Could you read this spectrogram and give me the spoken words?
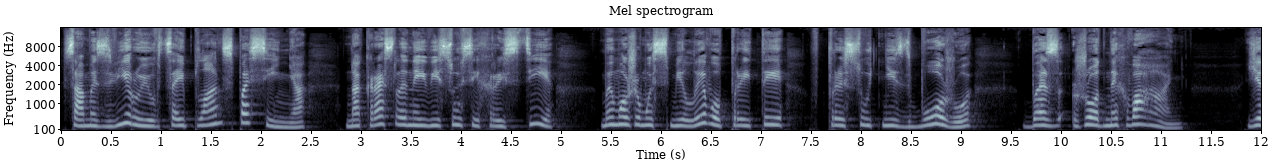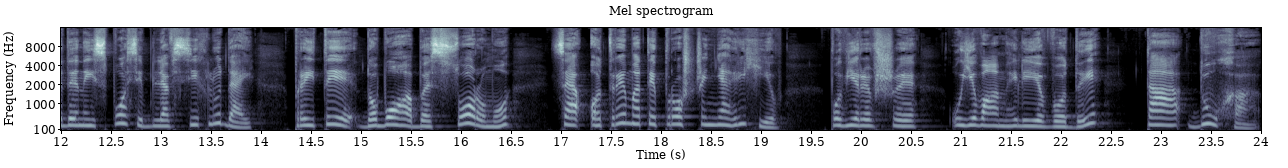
Саме з вірою в цей план спасіння, накреслений в Ісусі Христі, ми можемо сміливо прийти присутність Божу без жодних вагань. Єдиний спосіб для всіх людей прийти до Бога без сорому це отримати прощення гріхів, повіривши у Євангеліє води та духа.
